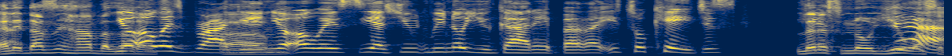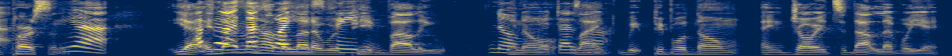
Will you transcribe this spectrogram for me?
And it doesn't have a lot. you're of always bragging. um, you're always yes, you we know you got it, but like it's okay. Just let us know you yeah, as a person. Yeah. Yeah, I it feel like doesn't that's have why a lot of repeat fading. value. No, you know, it does like not. We, people don't enjoy it to that level yet.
